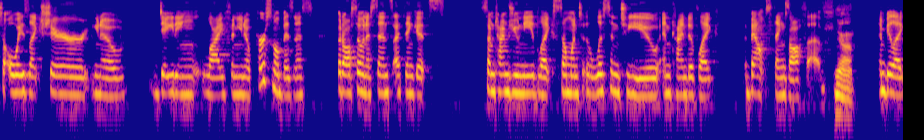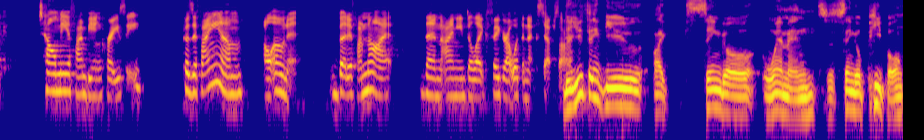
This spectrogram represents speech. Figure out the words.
to always like share, you know, dating life and you know personal business, but also in a sense, I think it's sometimes you need like someone to listen to you and kind of like bounce things off of Yeah. and be like, tell me if I'm being crazy. Because if I am, I'll own it. But if I'm not, then I need to like figure out what the next steps are. Do you think you like single women, single people?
